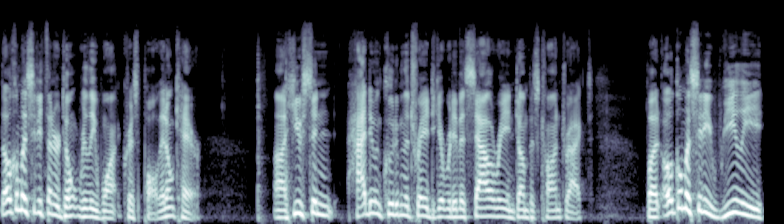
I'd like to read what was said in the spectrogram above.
the Oklahoma City Thunder don't really want Chris Paul. They don't care. Uh, Houston had to include him in the trade to get rid of his salary and dump his contract. But Oklahoma City really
